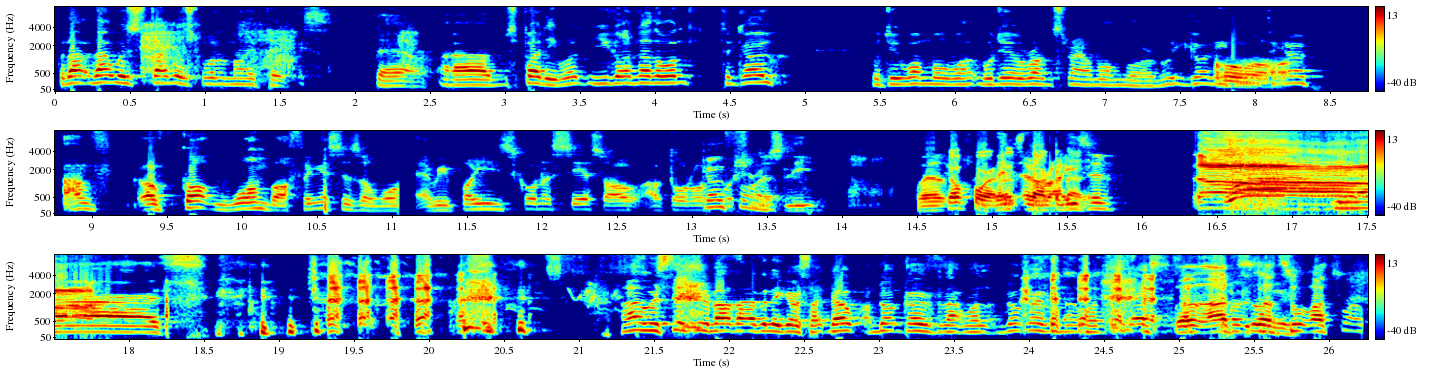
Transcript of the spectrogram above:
but that that was that was one of my picks there. Um, Spuddy, what you got another one to go? We'll do one more. One, we'll do a runs around one more. What You got any more to Oh. go? I've I've got one, but I think this is a one everybody's going to say. So I, I don't know Go if we for it. just leave. Well, Go for it, Event let's talk about it. Horizon. Ah! Yes. I was thinking about that a minute ago. It's like, no, I'm not going for that one. I'm not going for that one. Yes, Well, that's totally. that's, what- that's what.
